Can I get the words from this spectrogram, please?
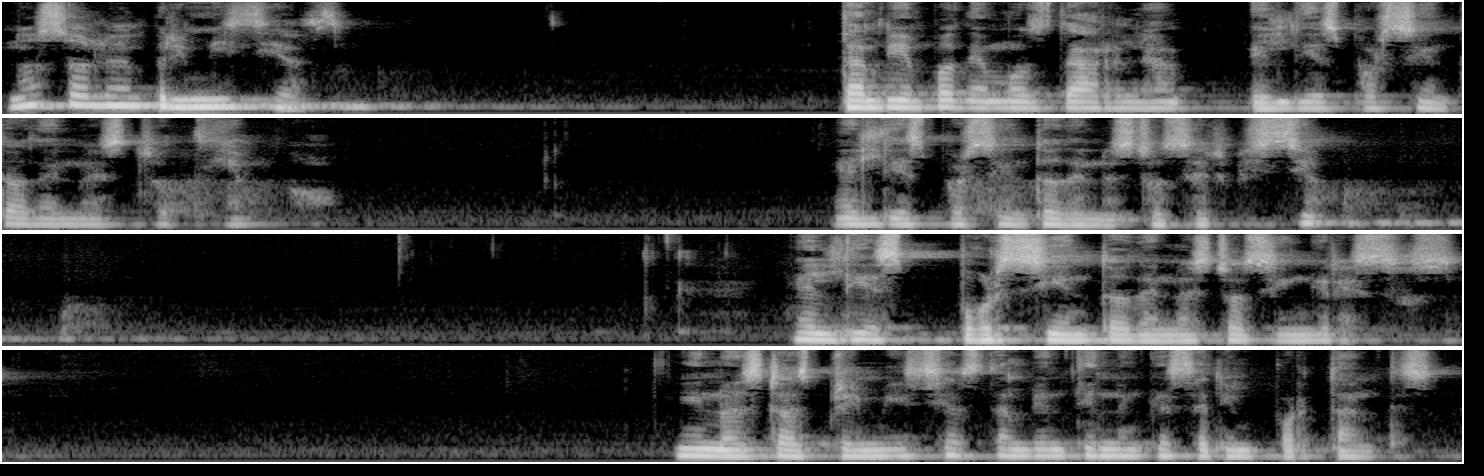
no solo en primicias, también podemos darle el 10% de nuestro tiempo, el 10% de nuestro servicio, el 10% de nuestros ingresos. Y nuestras primicias también tienen que ser importantes.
